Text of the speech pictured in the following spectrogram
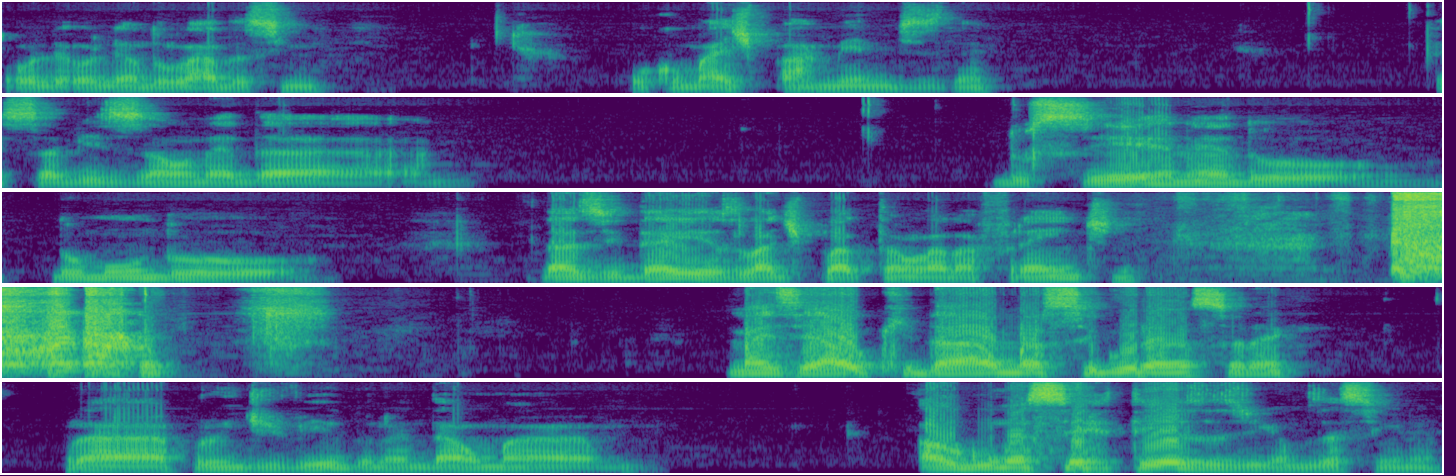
olhando o lado assim, um pouco mais de Parmênides, né, essa visão, né, da do ser, né, do, do mundo das ideias lá de Platão lá na frente, né? Mas é algo que dá uma segurança, né? Para o indivíduo, né? Dá uma. algumas certezas, digamos assim, né?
